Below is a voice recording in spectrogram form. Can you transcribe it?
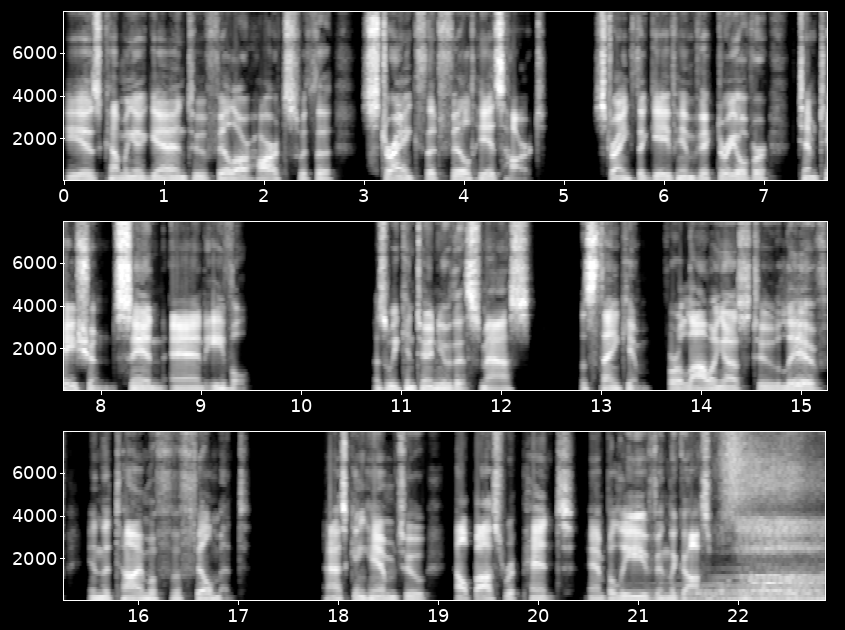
he is coming again to fill our hearts with the strength that filled his heart, strength that gave him victory over temptation, sin, and evil. As we continue this Mass, let's thank him for allowing us to live in the time of fulfillment, asking Him to help us repent and believe in the gospel.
